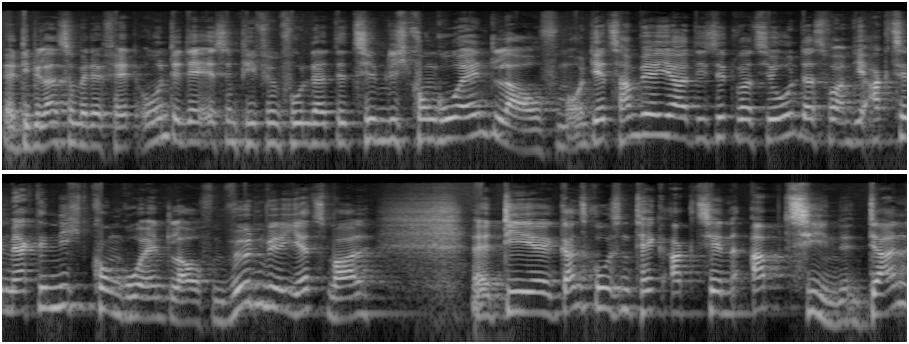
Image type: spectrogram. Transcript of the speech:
äh, die Bilanzsumme der FED und der S&P 500 ziemlich kongruent laufen. Und jetzt haben wir ja die Situation, dass vor allem die Aktienmärkte nicht kongruent laufen. Würden wir jetzt mal äh, die ganz großen Tech-Aktien abziehen, dann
